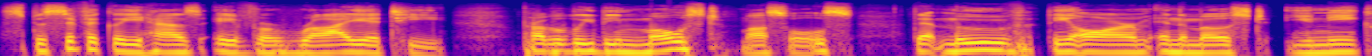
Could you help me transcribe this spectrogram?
specifically has a variety, probably the most muscles that move the arm in the most unique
